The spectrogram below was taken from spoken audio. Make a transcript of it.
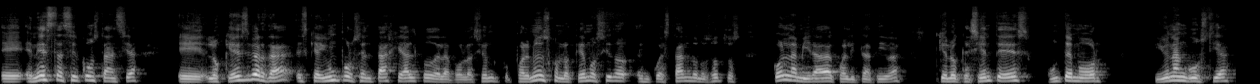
eh, en esta circunstancia, eh, lo que es verdad es que hay un porcentaje alto de la población, por lo menos con lo que hemos ido encuestando nosotros con la mirada cualitativa, que lo que siente es un temor y una angustia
